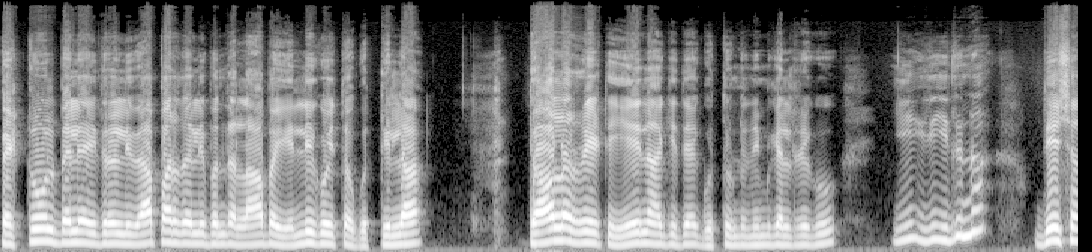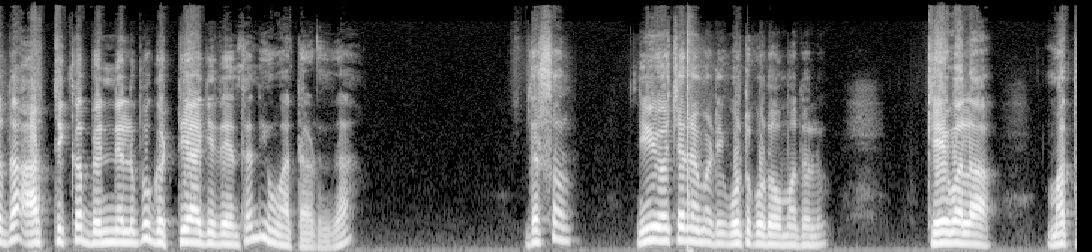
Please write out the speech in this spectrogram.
ಪೆಟ್ರೋಲ್ ಬೆಲೆ ಇದರಲ್ಲಿ ವ್ಯಾಪಾರದಲ್ಲಿ ಬಂದ ಲಾಭ ಎಲ್ಲಿಗೋಯ್ತೋ ಗೊತ್ತಿಲ್ಲ. ಡಾಲರ್ ರೇಟ್ ಏನಾಗಿದೆ ಗೊತ್ತುಂಟು ನಿಮಗೆಲ್ರಿಗೂ? ಈ ಇದನ್ನು ದೇಶದ ಆರ್ಥಿಕ ಬೆನ್ನೆಲುಬು ಗಟ್ಟಿಯಾಗಿದೆ ಅಂತ ನೀವು ಮಾತಾಡೋದಾ? ದಟ್ಸ್ ಆಲ್ ನೀವು ಯೋಚನೆ ಮಾಡಿ ಓಟು ಕೊಡುವ ಮೊದಲು. ಕೇವಲ ಮತ,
